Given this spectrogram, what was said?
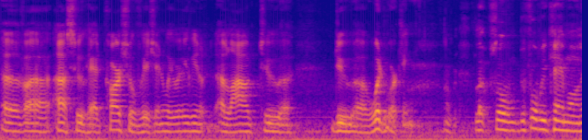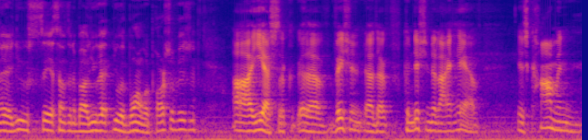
of uh, us who had partial vision, we were even allowed to uh, do uh, woodworking. Okay. Look, so before we came on air, you said something about you had you were born with partial vision. Uh, yes, the, the vision, uh, the condition that I have, is common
